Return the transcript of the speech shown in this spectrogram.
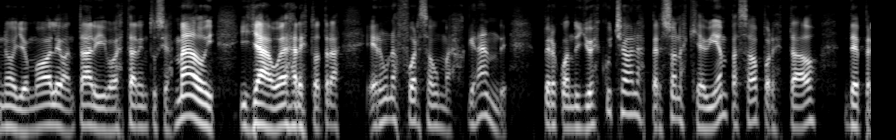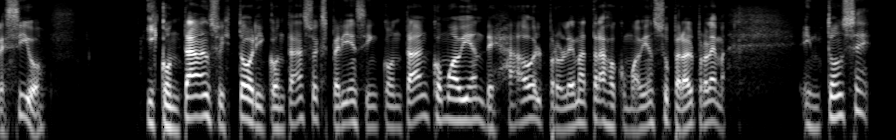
no, yo me voy a levantar y voy a estar entusiasmado y, ya, voy a dejar esto atrás. Era una fuerza aún más grande. Pero cuando yo escuchaba a las personas que habían pasado por estados depresivos, y contaban su historia y contaban su experiencia y contaban cómo habían dejado el problema atrás o cómo habían superado el problema, entonces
